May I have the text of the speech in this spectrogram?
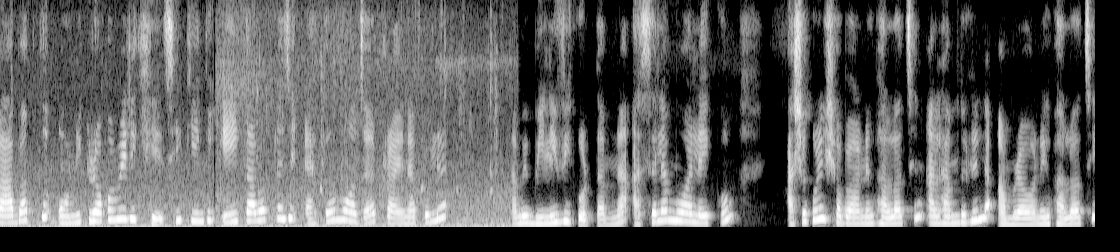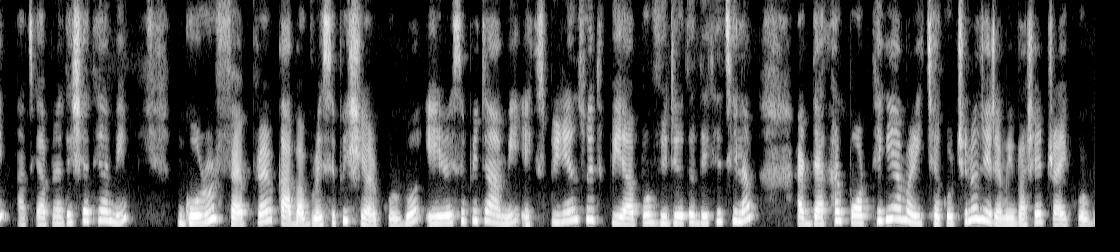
কাবাব তো অনেক রকমেরই খেয়েছি, কিন্তু এই কাবাবটা যে এত মজার ট্রাই না করলে আমি বিলিভই করতাম না। আসসালামু আলাইকুম। আশা করি সবাই অনেক ভালো আছেন। আলহামদুলিল্লাহ, আমরাও অনেক ভালো আছি। আজকে আপনাদের সাথে আমি গরুর ফ্যাপড়ার কাবাব রেসিপি শেয়ার করব। এই রেসিপিটা আমি এক্সপিরিয়েন্স উইথ পিয়াপুর ভিডিওতে দেখেছিলাম। আর দেখার পর থেকেই আমার ইচ্ছা করছিল যে এটা আমি বাসায় ট্রাই করব।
